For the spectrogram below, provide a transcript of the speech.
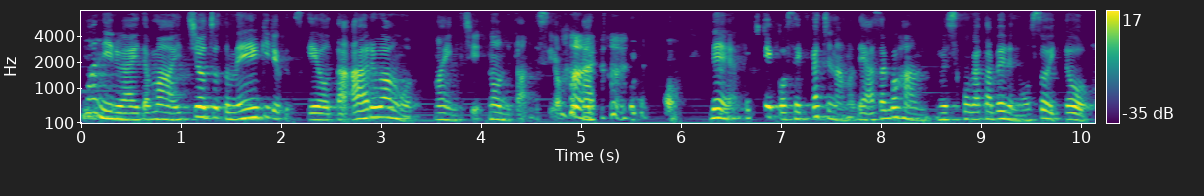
日本にいる間まあ一応ちょっと免疫力つけようと R1 を毎日飲んでたんですよ。はい、で私結構せっかちなので朝ごはん息子が食べるの遅いと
